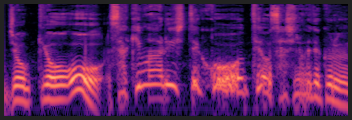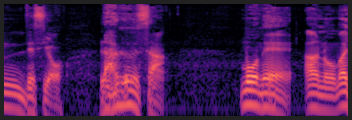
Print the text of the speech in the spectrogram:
状況を先回りしてこう手を差し伸べてくるんですよ。ラグーンさん。もうね、あの、まあ、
